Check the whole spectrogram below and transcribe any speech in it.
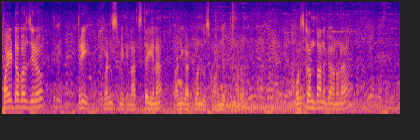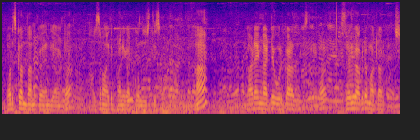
five double zero three. Friends మీకు నచ్చితే గిన పని కట్టుకొని చూసుకోమని చెప్తున్నారు. పొడుచుకంతానికి ఏమన్నా పొడుచుకంతానికి ఏం లేవంట అవసరం అయితే పని కట్టుకొని చూసి తీసుకోండి. గాడేం కట్టి ఊరికాడ చూపిస్తారట. సేల్ కాకుండా మాట్లాడుకోవచ్చు.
